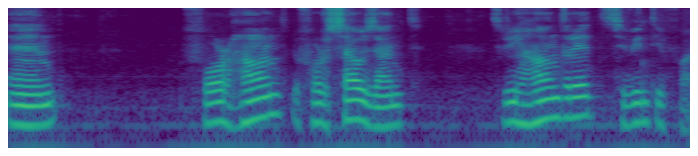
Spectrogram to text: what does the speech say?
and 400 4375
